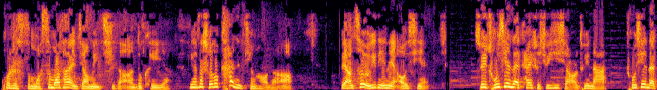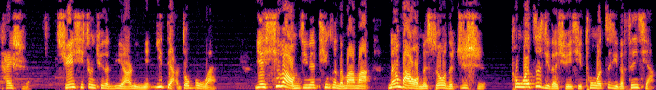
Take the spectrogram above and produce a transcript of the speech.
或者四磨，四磨汤也降胃气的啊，都可以呀。你看他舌头看着挺好的啊，两侧有一点点凹陷，所以从现在开始学习小儿推拿，从现在开始学习正确的育儿理念，一点都不晚。也希望我们今天听课的妈妈能把我们所有的知识，通过自己的学习，通过自己的分享，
